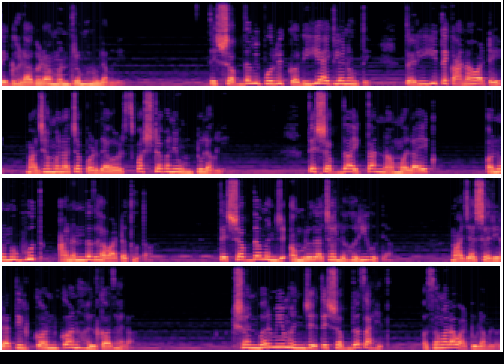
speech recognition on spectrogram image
ते घडाघडा मंत्र म्हणू लागले. ते शब्द मी पूर्वी कधीही ऐकले नव्हते तरीही ते कानावाटे माझ्या मनाच्या पडद्यावर स्पष्टपणे उमटू लागले. ते शब्द ऐकताना मला एक अननुभूत आनंद झा वाटत होता. ते शब्द म्हणजे अमृताच्या लहरी होत्या. माझ्या शरीरातील कणकण हलका झाला. क्षणभर मी म्हणजे ते शब्दच आहेत असं मला वाटू लागलं.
